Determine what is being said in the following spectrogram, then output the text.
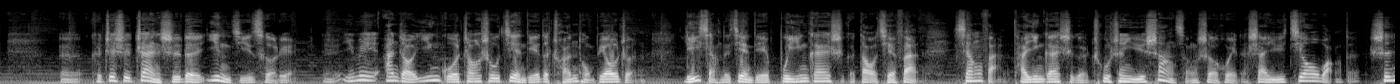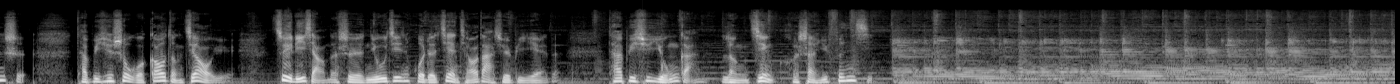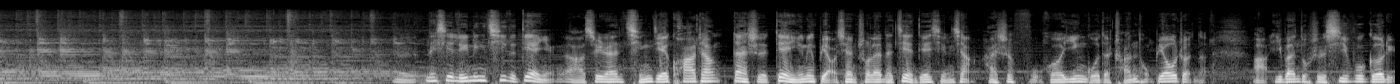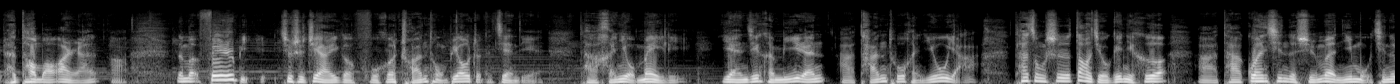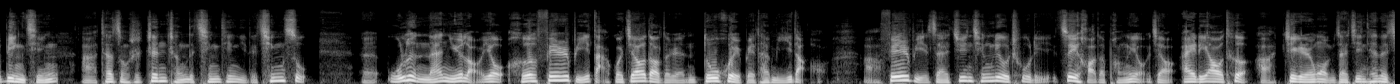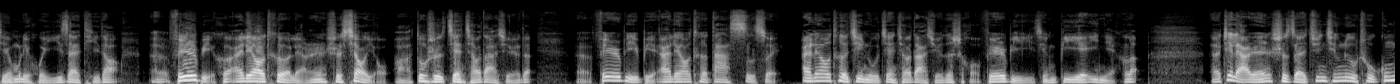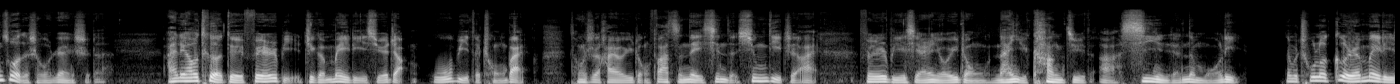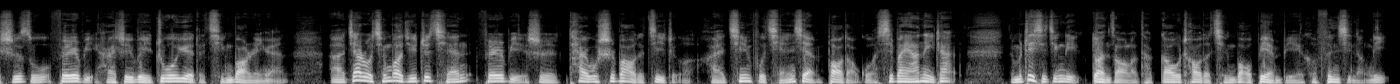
呃，可这是暂时的应急策略。呃，因为按照英国招收间谍的传统标准，理想的间谍不应该是个盗窃犯，相反，他应该是个出身于上层社会的、善于交往的绅士。他必须受过高等教育，最理想的是牛津或者剑桥大学毕业的。他必须勇敢、冷静和善于分析。呃，那些零零七的电影啊，虽然情节夸张，但是电影里表现出来的间谍形象还是符合英国的传统标准的，啊，一般都是西服革履、道貌岸然啊。那么菲尔比就是这样一个符合传统标准的间谍，他很有魅力，眼睛很迷人啊，谈吐很优雅，他总是倒酒给你喝啊，他关心的询问你母亲的病情啊，他总是真诚的倾听你的倾诉。呃，无论男女老幼，和菲尔比打过交道的人都会被他迷倒啊！菲尔比在军情六处里最好的朋友叫埃利奥特啊，这个人我们在今天的节目里会一再提到。呃，菲尔比和埃利奥特两人是校友啊，都是剑桥大学的。呃，菲尔比比埃利奥特大四岁，埃利奥特进入剑桥大学的时候，菲尔比已经毕业一年了。呃，这俩人是在军情六处工作的时候认识的。埃利奥特对菲尔比这个魅力学长无比的崇拜，同时还有一种发自内心的兄弟之爱。菲尔比显然有一种难以抗拒的啊吸引人的魔力。那么，除了个人魅力十足，菲尔比还是一位卓越的情报人员。啊，加入情报局之前，菲尔比是《泰晤士报》的记者，还亲赴前线报道过西班牙内战。那么，这些经历锻造了他高超的情报辨别和分析能力。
